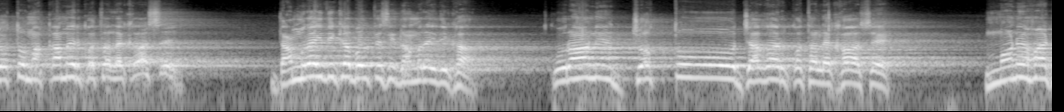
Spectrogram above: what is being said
যত মাকামের কথা লেখা আছে দামরাই দিঘা বলতেছি দামরাই দিঘা। কোরআনে যত জাগার কথা লেখা আছে মনে হয়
